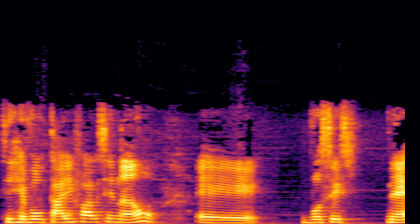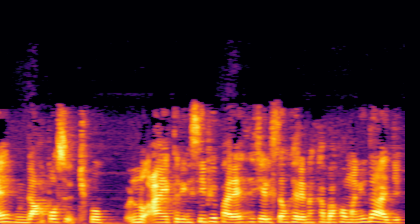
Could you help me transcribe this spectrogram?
Se revoltarem e falarem assim, não, é, vocês, né, dá tipo, no, a princípio parece que eles estão querendo acabar com a humanidade.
